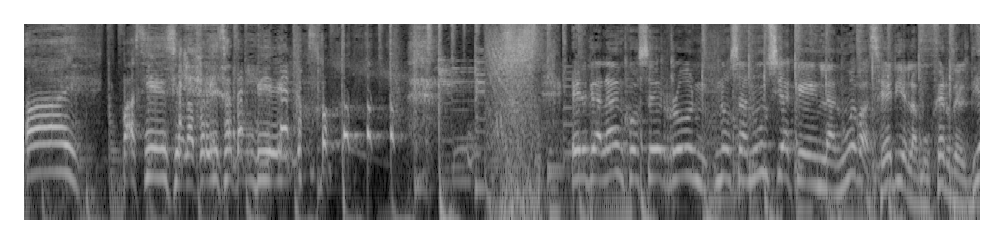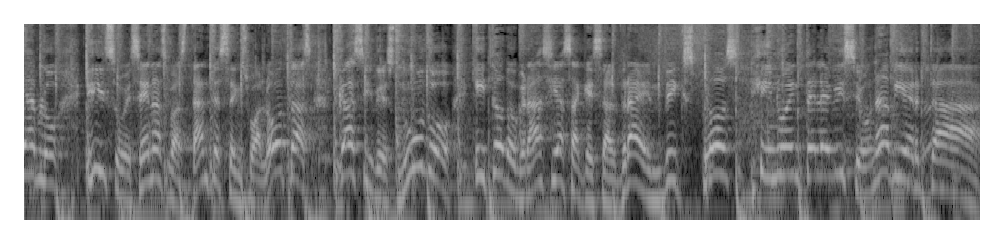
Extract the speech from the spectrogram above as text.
Ay, paciencia, la prensa también. el galán José Ron nos anuncia que en la nueva serie La Mujer del Diablo hizo escenas bastante sensualotas, casi desnudo, y todo gracias a que saldrá en VIX Plus y no en televisión abierta.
